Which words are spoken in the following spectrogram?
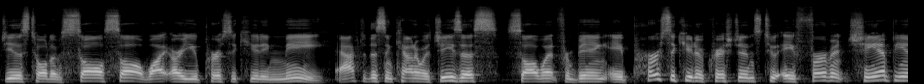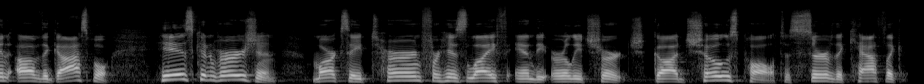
Jesus told him, Saul, Saul, why are you persecuting me? After this encounter with Jesus, Saul went from being a persecutor of Christians to a fervent champion of the gospel. His conversion marks a turn for his life and the early church. God chose Paul to serve the Catholic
